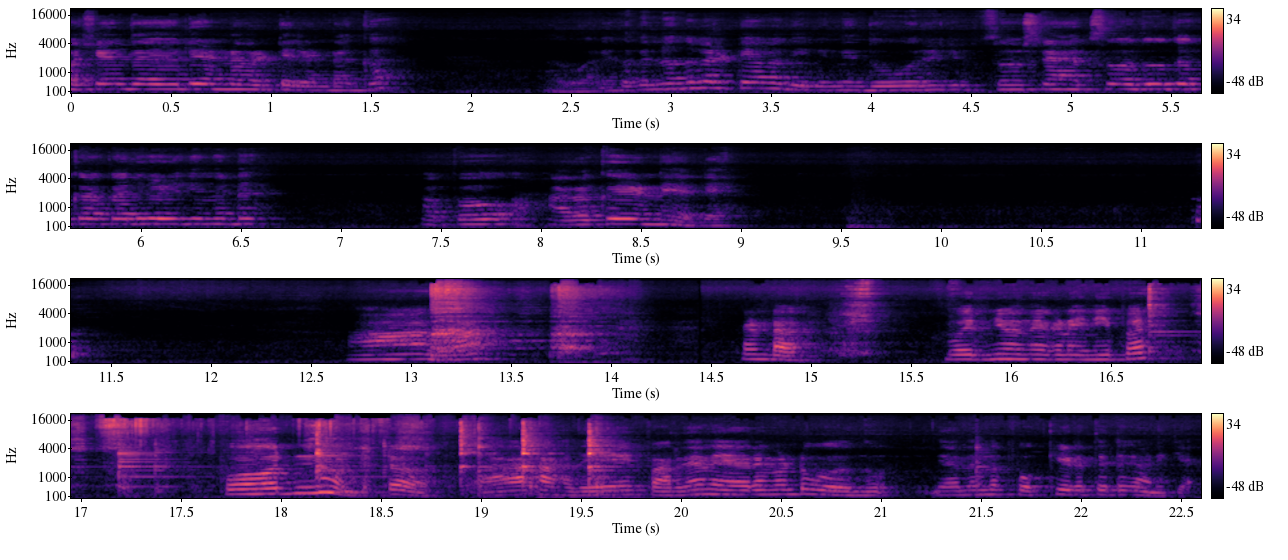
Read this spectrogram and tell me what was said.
ദോശ എന്തായാലും എണ്ണ വരട്ടില്ല ഉണ്ടാക്കുക? അതുപോലെയൊക്കെ തന്നെ ഒന്ന് വരട്ടിയാൽ മതി. പിന്നെ ദൂരം ചിപ്സും സ്നാക്സും അതും ഇതൊക്കെ ആൾക്കാർ കഴിക്കുന്നുണ്ട്. അപ്പോൾ അതൊക്കെ എണ്ണയല്ലേ? ആ അതാ കണ്ടോ? മൊരിഞ്ഞു വന്നേക്കണേ ഇനിയിപ്പം. പോരുന്നുണ്ട് കേട്ടോ ആഹാ അതേ പറഞ്ഞ നേരം കൊണ്ട് പോകുന്നു. ഞാനൊന്ന് പൊക്കി എടുത്തിട്ട് കാണിക്കാം.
